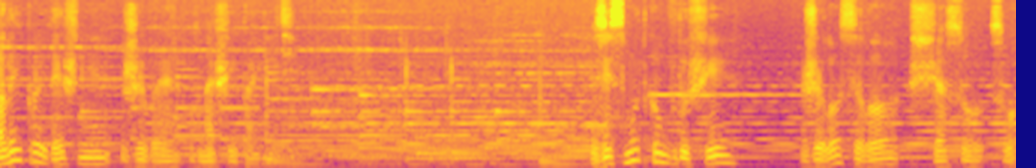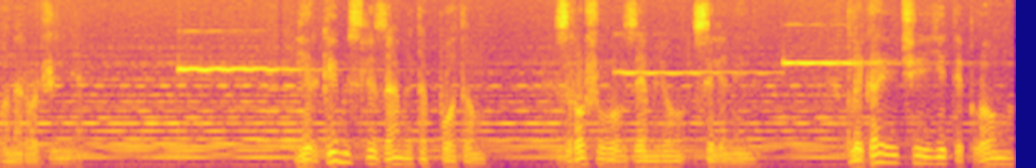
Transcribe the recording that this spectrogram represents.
але й пройдешнє живе в нашій пам'яті. Зі смутком в душі жило село з часу свого народження. Гіркими сльозами та потом зрошував землю селянин, плекаючи її теплом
